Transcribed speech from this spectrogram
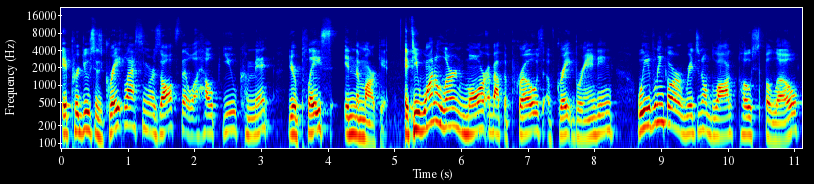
It produces great lasting results that will help you commit your place in the market. If you want to learn more about the pros of great branding, we've linked our original blog post below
